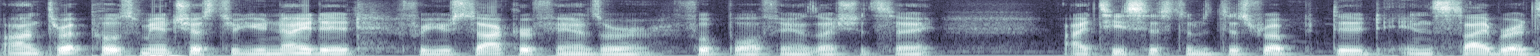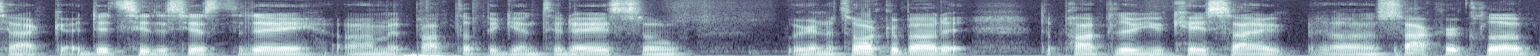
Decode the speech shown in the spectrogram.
On Threat Post Manchester United, for you soccer fans or football fans, I should say, IT systems disrupted in cyber attack. I did see this yesterday. Um, it popped up again today, so we're going to talk about it. The popular UK si- uh, soccer club,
